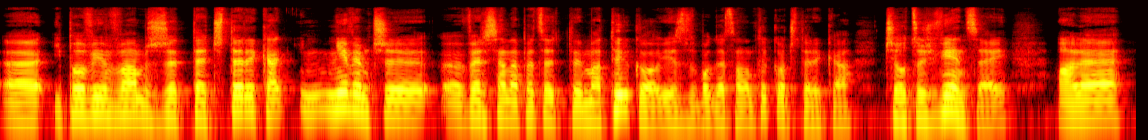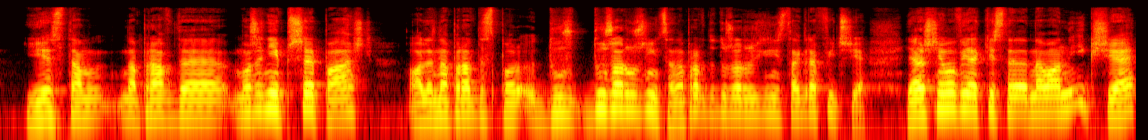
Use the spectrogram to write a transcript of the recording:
E, I powiem wam, że te 4K, nie wiem czy wersja na PC ma tylko, jest wzbogacona tylko 4K, czy o coś więcej, ale jest tam naprawdę, może nie przepaść, ale naprawdę sporo, duż, duża różnica, naprawdę duża różnica graficznie. Ja już nie mówię jak jest na One Xie,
